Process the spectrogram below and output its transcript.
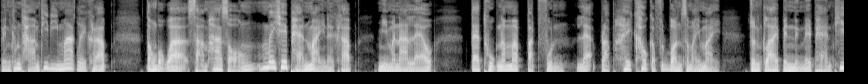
เป็นคำถามที่ดีมากเลยครับ ต้องบอกว่า 352 ไม่ใช่แผนใหม่นะครับ มีมานานแล้ว แต่ถูกนำมาปัดฝุ่น และปรับให้เข้ากับฟุตบอลสมัยใหม่ จนกลายเป็นหนึ่งในแผนที่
